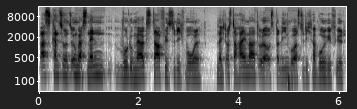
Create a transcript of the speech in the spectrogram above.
was kannst du uns irgendwas nennen, wo du merkst, da fühlst du dich wohl? Vielleicht aus der Heimat oder aus Berlin, wo hast du dich da wohl gefühlt?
